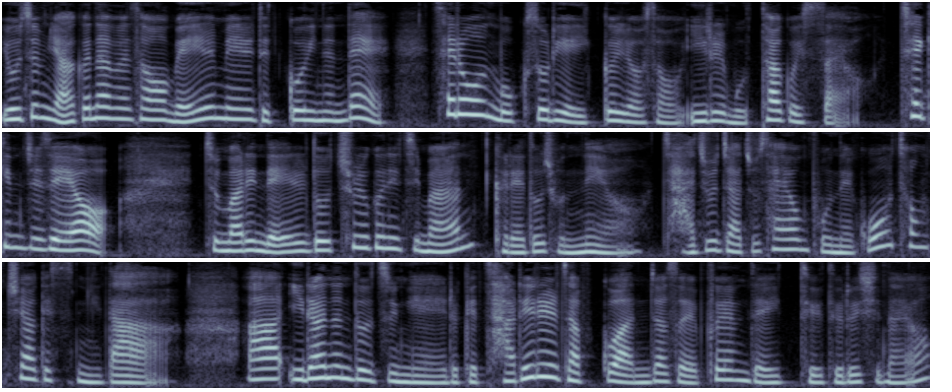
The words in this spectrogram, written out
요즘 야근하면서 매일매일 듣고 있는데 새로운 목소리에 이끌려서 일을 못하고 있어요. 책임지세요. 주말인 내일도 출근이지만 그래도 좋네요. 자주 자주 사연 보내고 청취하겠습니다. 아, 일하는 도중에 이렇게 자리를 잡고 앉아서 FM데이트 들으시나요?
